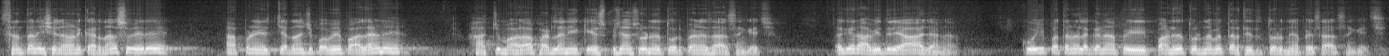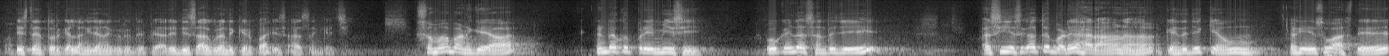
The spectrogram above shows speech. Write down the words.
ਸੰਤਾਂ ਨੇ ਇਸ਼ਨਾਨ ਕਰਨਾ ਸਵੇਰੇ, ਆਪਣੇ ਚਰਨਾਂ 'ਚ ਪਵੇ ਪਾ ਲੈਣੇ, ਹੱਥ 'ਚ ਮਾਲਾ ਫੜ ਲੈਣੀ, ਕੇਸ ਪਿਛਾਂ ਸੁਣਨ ਤੁਰ ਪੈਣਾ ਸਾਧ ਸੰਗਤ 'ਚ। ਅੱਗੇ ਰਾਵੀ ਦਰਿਆ ਆ ਜਾਣਾ। ਕੋਈ ਪਤਾ ਨਾ ਲੱਗਣਾ ਵੀ ਪਾਣੀ ਤੇ ਤੁਰਨਾ ਪਏ, ਧਰਤੀ ਤੇ ਤੁਰਨਾ ਪਏ ਸਾਧ ਸੰਗਤ 'ਚ। ਇਸ ਤਰ੍ਹਾਂ ਤੁਰ ਕੇ ਲੰਘ ਜਾਣਾ ਗੁਰੂ ਦੇ ਪਿਆਰੇ। ਜੀ ਸਾਧ ਗੁਰਾਂ ਦੀ ਕਿਰਪਾ ਹੀ ਸਾਧ ਸੰਗਤ 'ਚ। ਸਮਾਂ ਬਣ ਗਿਆ। ਇਹਦਾ ਕੋਈ ਪ੍ਰੇਮੀ ਸੀ। ਉਹ ਕਹਿੰਦਾ, ਸੰਤ ਜੀ, ਅਸੀਂ ਇਸ ਗੱਲ ਤੇ ਬੜੇ ਹੈਰਾਨ ਆ। ਕਹਿੰਦੇ, ਜੀ ਕਿਉਂ? ਅਖੇ ਇਸ ਵਾਸਤੇ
